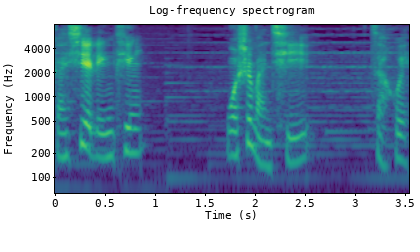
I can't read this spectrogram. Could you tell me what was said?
感谢聆听，我是婉琪，再会。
